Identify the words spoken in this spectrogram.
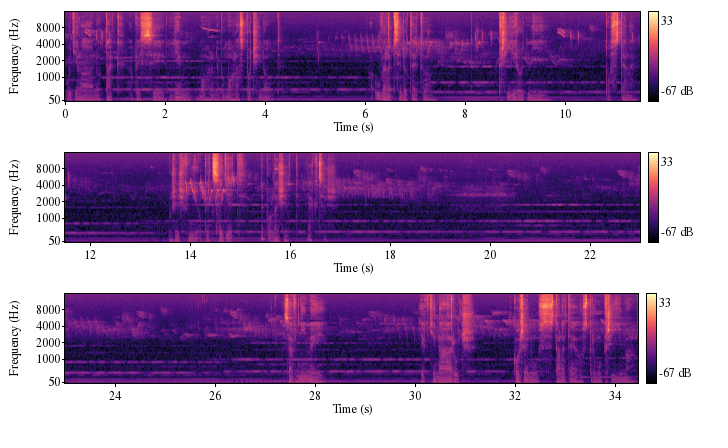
uděláno tak, aby si v něm mohl nebo mohla spočinout. A uveleb si do této přírodní postele. Můžeš v ní opět sedět nebo ležet, jak chceš. Zavnímej, jak ti náruč kořenů staletého stromu přijímá.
